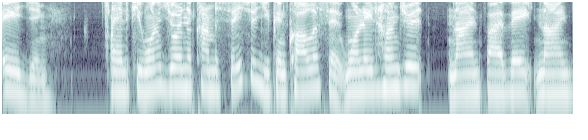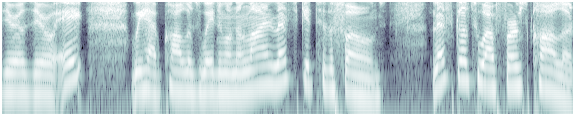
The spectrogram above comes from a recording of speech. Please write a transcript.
aging. And if you want to join the conversation, you can call us at 1 800 958 9008. We have callers waiting on the line. Let's get to the phones. Let's go to our first caller,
